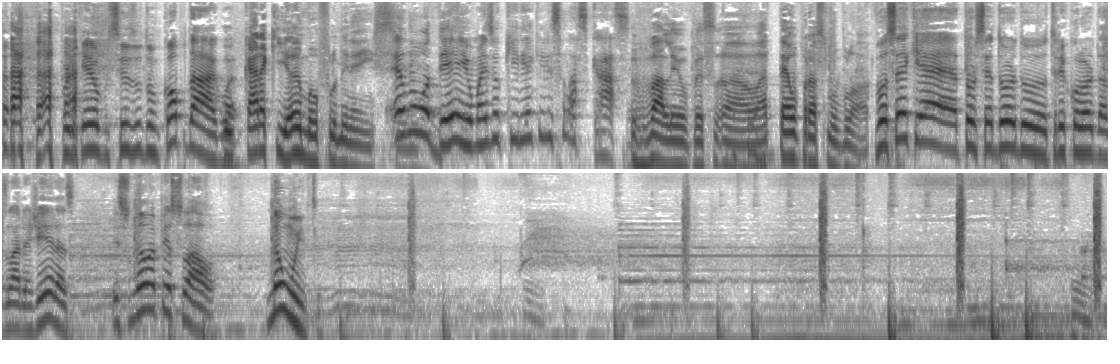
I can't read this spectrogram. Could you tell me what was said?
porque eu preciso de um copo O d'água. cara que ama o Fluminense. Eu não odeio, mas eu queria que ele se lascasse. Valeu, pessoal. Até o próximo bloco. Você que é torcedor do tricolor das Laranjeiras, isso não é pessoal. Não muito. Trust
